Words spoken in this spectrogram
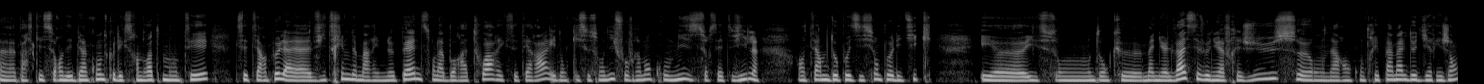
euh, parce qu'ils se rendaient bien compte que l'extrême droite montait, que c'était un peu la vitrine de Marine Le Pen, son laboratoire, etc. Et donc, ils se sont dit, il faut vraiment qu'on mise sur cette ville en termes d'opposition politique. Et euh, ils sont donc euh, Manuel Valls est venu à Fréjus. on a rencontré pas mal de dirigeants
